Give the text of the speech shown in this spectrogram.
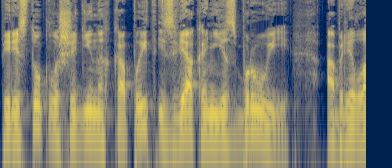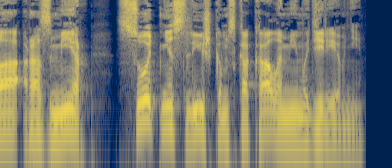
перестук лошадиных копыт и звяканье сбруи. Обрела размер, сотня слишком скакала мимо деревни.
